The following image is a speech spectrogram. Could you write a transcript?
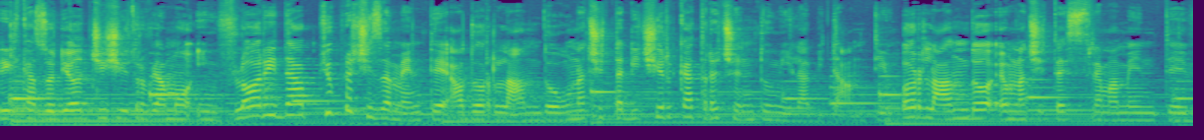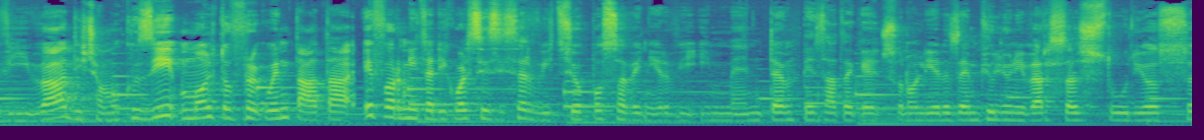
Per il caso di oggi ci troviamo in Florida, più precisamente ad Orlando, una città di circa 300.000 abitanti. Orlando è una città estremamente viva, diciamo così, molto frequentata e fornita di qualsiasi servizio possa venirvi in mente. Pensate che sono lì ad esempio gli Universal Studios,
